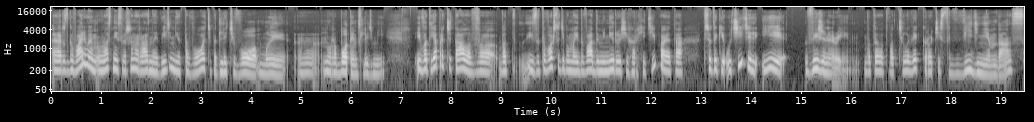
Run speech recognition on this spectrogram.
э, разговариваем, и у нас с ней совершенно разное видение того, типа, для чего мы, э, ну, работаем с людьми. И вот я прочитала в, вот из-за того, что, типа, мои два доминирующих архетипа — это все таки учитель и visionary, вот этот вот человек, короче, с видением, да, с,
